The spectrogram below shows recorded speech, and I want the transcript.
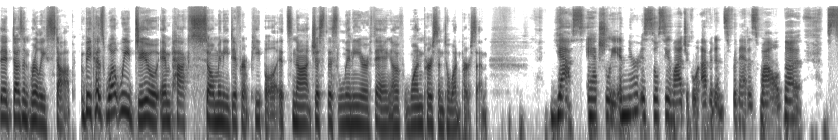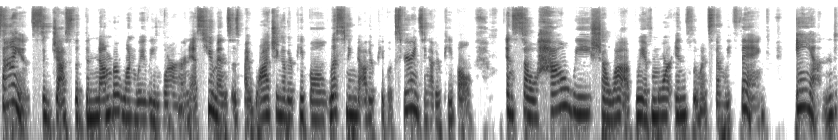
it doesn't really stop because what we do impacts so many different people. It's not just this linear thing of one person to one person. Yes, actually, and there is sociological evidence for that as well. The science suggests that the number one way we learn as humans is by watching other people, listening to other people, experiencing other people. And so, how we show up, we have more influence than we think. And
